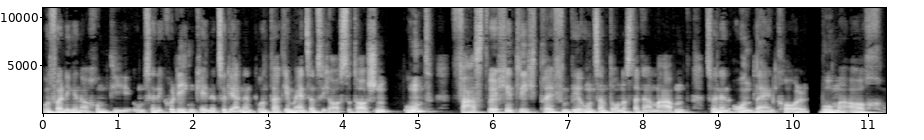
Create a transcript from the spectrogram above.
und vor allen Dingen auch um die, um seine Kollegen kennenzulernen und da gemeinsam sich auszutauschen. Und fast wöchentlich treffen wir uns am Donnerstag am Abend zu einem Online-Call, wo man auch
